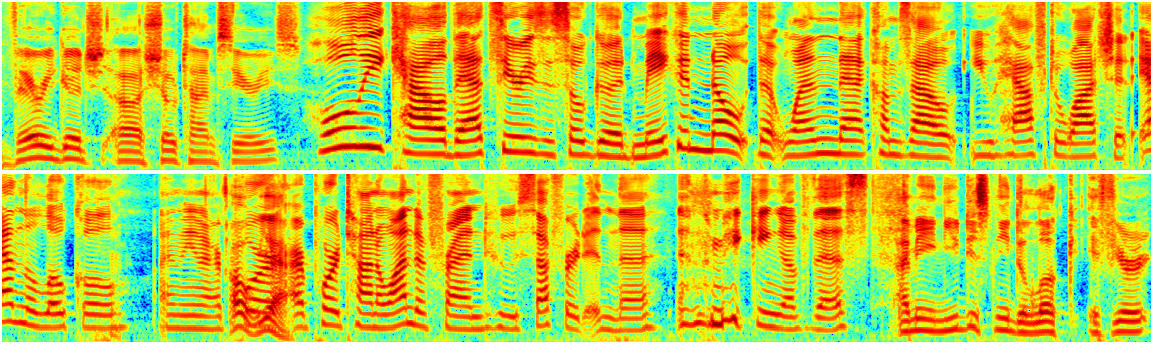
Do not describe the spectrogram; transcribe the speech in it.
Very good uh, Showtime series. Holy cow, that series is so good. Make a note that when that comes out, you have to watch it. And the local, I mean, our Oh, poor yeah. our poor Tonawanda friend who suffered in the in the making of this. I mean, you just need to look. If you're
